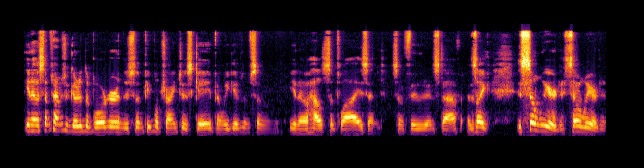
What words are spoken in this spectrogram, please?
you know, sometimes we go to the border and there's some people trying to escape, and we give them some, you know, health supplies and some food and stuff. It's like it's so weird. It's so weird.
